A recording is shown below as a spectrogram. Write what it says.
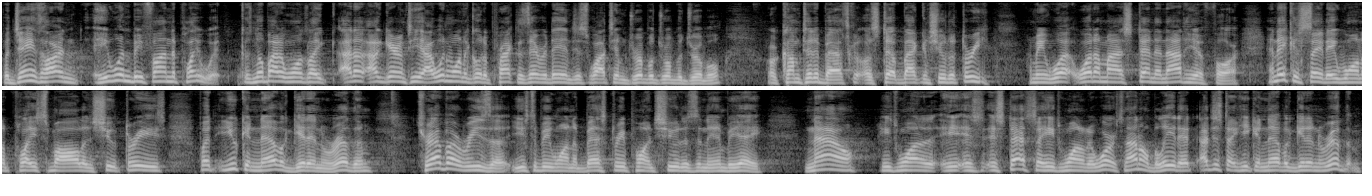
But James Harden, he wouldn't be fun to play with because nobody wants like I don't. I guarantee you, I wouldn't want to go to practice every day and just watch him dribble, dribble, dribble, or come to the basket or step back and shoot a three. I mean, what what am I standing out here for? And they can say they want to play small and shoot threes, but you can never get in rhythm. Trevor Ariza used to be one of the best three-point shooters in the NBA. Now he's one of the, he, his, his stats say he's one of the worst, and I don't believe it. I just think he can never get in rhythm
